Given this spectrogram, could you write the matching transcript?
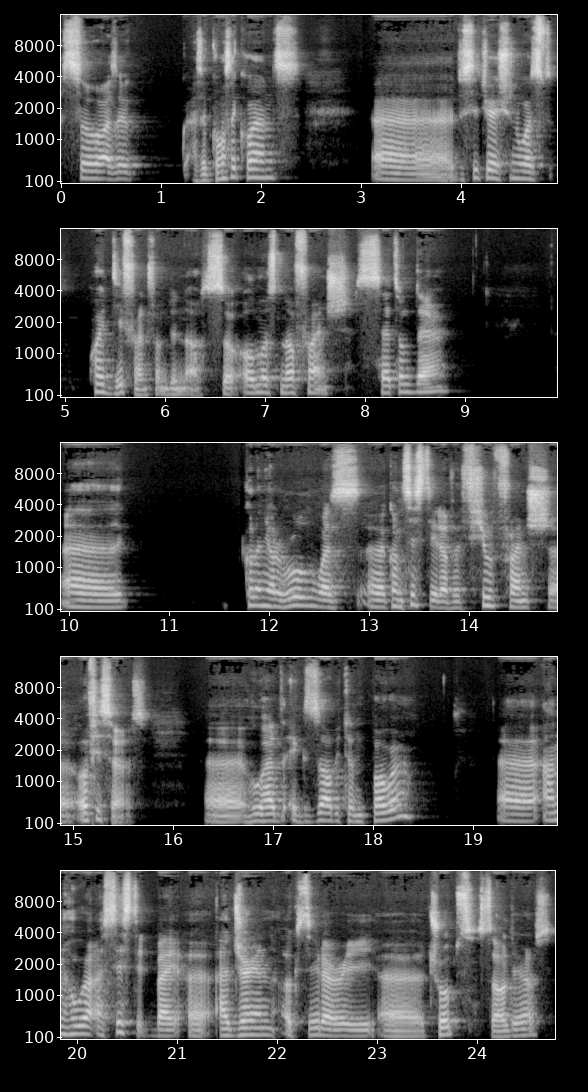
So, as a, as a consequence, uh, the situation was quite different from the north. So, almost no French settled there. Uh, colonial rule was uh, consisted of a few French uh, officers uh, who had exorbitant power uh, and who were assisted by uh, Algerian auxiliary troops, soldiers,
